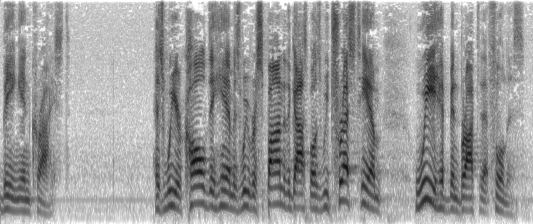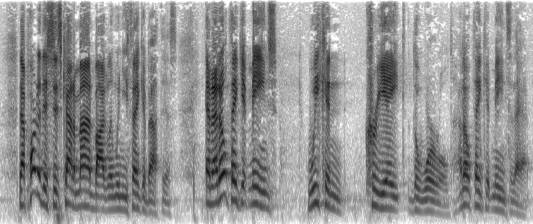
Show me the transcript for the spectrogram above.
being in Christ. As we are called to Him, as we respond to the gospel, as we trust Him, we have been brought to that fullness. Now, part of this is kind of mind boggling when you think about this. And I don't think it means we can create the world. I don't think it means that.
